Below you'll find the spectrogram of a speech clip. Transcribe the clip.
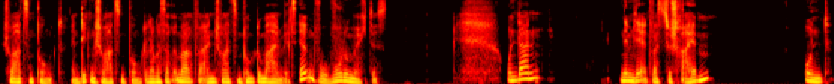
schwarzen Punkt, einen dicken schwarzen Punkt oder was auch immer für einen schwarzen Punkt du malen willst. Irgendwo, wo du möchtest. Und dann nimm dir etwas zu schreiben und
